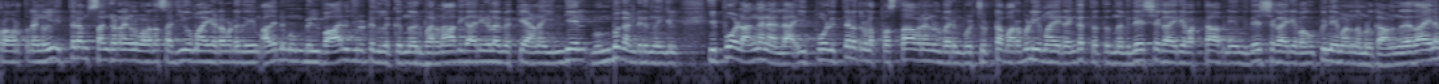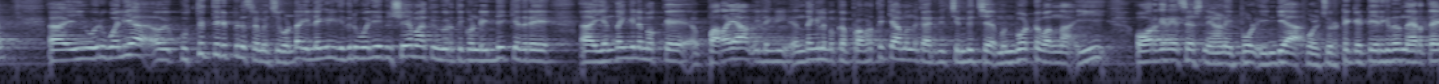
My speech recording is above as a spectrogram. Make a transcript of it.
പ്രവർത്തനങ്ങളിൽ ഇത്തരം സംഘടനകൾ വളരെ സജീവമായി ഇടപെടുകയും അതിന് മുമ്പിൽ വാലു ചുരുട്ടി നിൽക്കുന്ന ഒരു ഭരണാധികാരികളെയൊക്കെയാണ് ഇന്ത്യയിൽ മുമ്പ് കണ്ടിരുന്നെങ്കിൽ ഇപ്പോൾ അങ്ങനല്ല. ഇപ്പോൾ ഇത്തരത്തിലുള്ള പ്രസ്താവനകൾ വരുമ്പോൾ ചുട്ട മറുപടിയുമായി രംഗത്തെത്തുന്ന വിദേശകാര്യ വക്താവിനെയും വിദേശകാര്യ വകുപ്പിനെയുമാണ് നമ്മൾ കാണുന്നത്. ഏതായാലും ഈ ഒരു വലിയ കുത്തിത്തിരിപ്പിന് ശ്രമിച്ചുകൊണ്ട് ഇല്ലെങ്കിൽ ഇതൊരു വലിയ വിഷയമാക്കി ഉയർത്തിക്കൊണ്ട് ഇന്ത്യക്കെതിരെ എന്തെങ്കിലുമൊക്കെ പറയാം ഇല്ലെങ്കിൽ എന്തെങ്കിലുമൊക്കെ പ്രവർത്തിക്കാമെന്ന് കരുതി ചിന്തിച്ച് മുൻപോട്ട് വന്ന ഈ ഓർഗനൈസേഷനെയാണ് ഇപ്പോൾ ഇന്ത്യ ഇപ്പോൾ ചുരുട്ടിക്കെട്ടിയിരിക്കുന്നത്. നേരത്തെ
